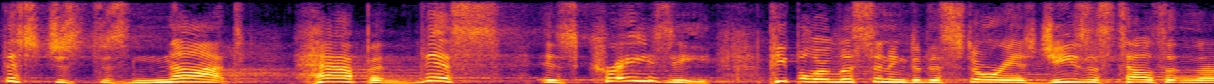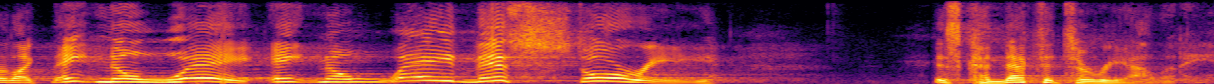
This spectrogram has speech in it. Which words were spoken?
this just does not happen. This is crazy. People are listening to this story as Jesus tells it, and they're like, ain't no way, ain't no way this story is connected to reality.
